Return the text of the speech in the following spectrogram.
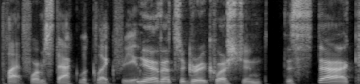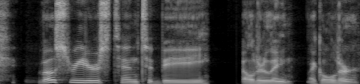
platform stack look like for you? Yeah, that's a great question. The stack, most readers tend to be elderly, like older.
